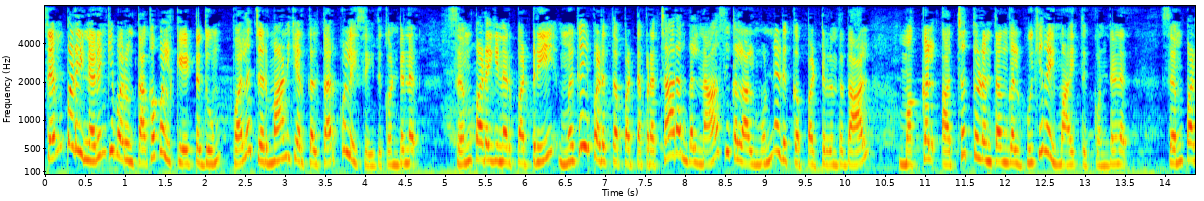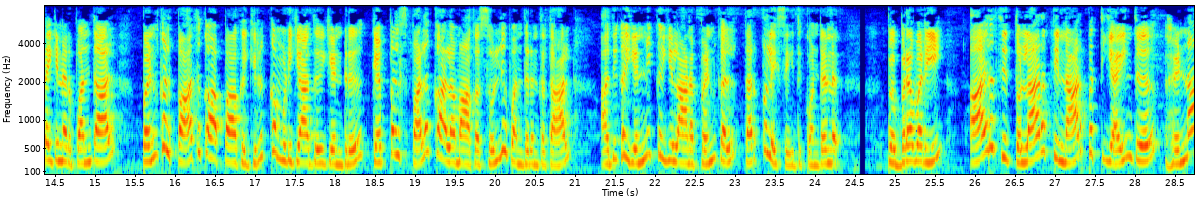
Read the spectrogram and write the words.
செம்படை நெருங்கி வரும் தகவல் கேட்டதும் பல ஜெர்மானியர்கள் தற்கொலை செய்து கொண்டனர். செம்படையினர் பற்றி மிகைப்படுத்தப்பட்ட பிரச்சாரங்கள் நாசிகளால் முன்னெடுக்கப்பட்டிருந்ததால் மக்கள் அச்சத்துடன் தங்கள் உயிரை மாய்த்துக் கொண்டனர். செம்படையினர் வந்தால் பெண்கள் பாதுகாப்பாக இருக்க முடியாது என்று கெப்பல்ஸ் பல காலமாக சொல்லி வந்திருந்ததால் அதிக எண்ணிக்கையிலான பெண்கள் தற்கொலை செய்து கொண்டனர். பிப்ரவரி ஆயிரத்தி தொள்ளாயிரத்தி நாற்பத்தி ஐந்து ஹென்னா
